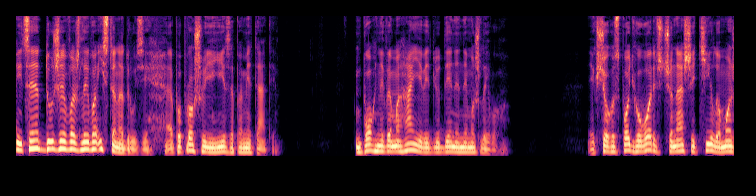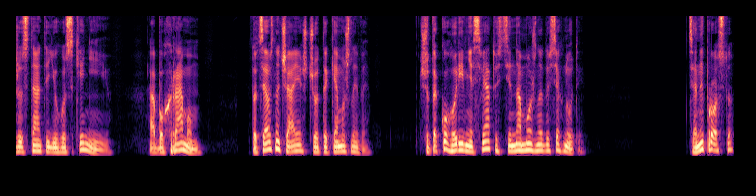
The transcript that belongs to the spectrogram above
І це дуже важлива істина, друзі. Попрошу її запам'ятати. Бог не вимагає від людини неможливого. Якщо Господь говорить, що наше тіло може стати його скинією або храмом, то це означає, що таке можливе, що такого рівня святості нам можна досягнути. Це непросто,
